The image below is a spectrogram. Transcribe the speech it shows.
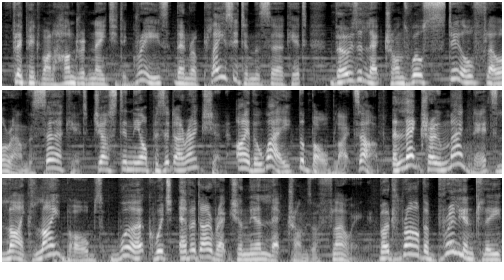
flip it 180 degrees, then replace it in the circuit, those electrons will still flow around the circuit, just in the opposite direction. Either way, the bulb lights up. Electromagnets, like light bulbs, work whichever direction the electrons are flowing. But rather brilliantly,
